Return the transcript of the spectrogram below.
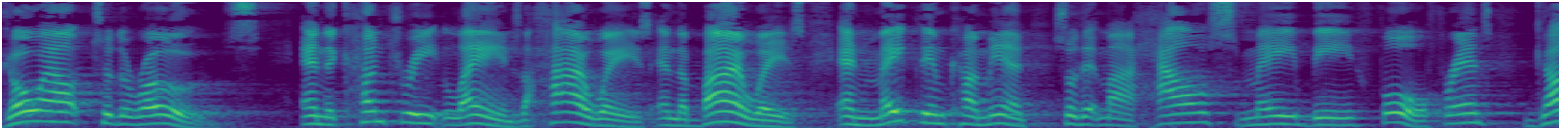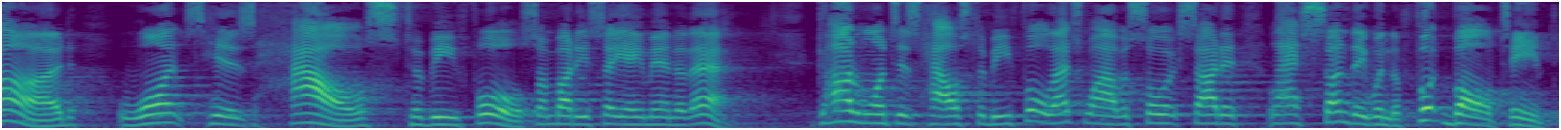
go out to the roads and the country lanes, the highways and the byways, and make them come in so that my house may be full. Friends, God wants His house to be full. Somebody say amen to that. God wants His house to be full. That's why I was so excited last Sunday when the football team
